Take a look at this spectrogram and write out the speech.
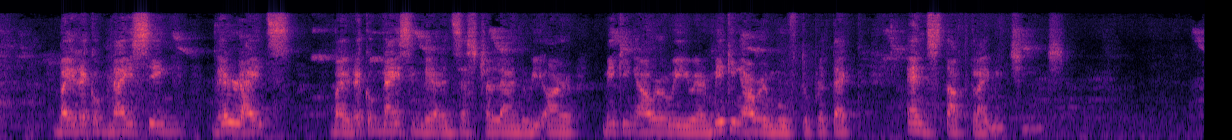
by recognizing their rights, by recognizing their ancestral land, we are making our way, we are making our move to protect and stop climate change.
